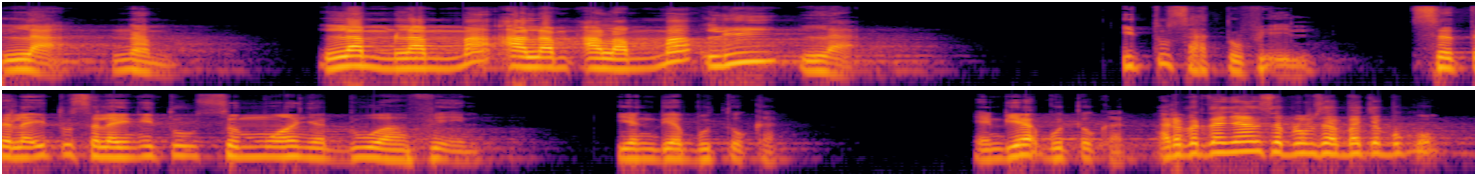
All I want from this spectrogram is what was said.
la enam. Lam lamma alam alamma la itu satu fiil. Setelah itu selain itu semuanya dua fiil yang dia butuhkan. Yang dia butuhkan. Ada pertanyaan sebelum saya baca buku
